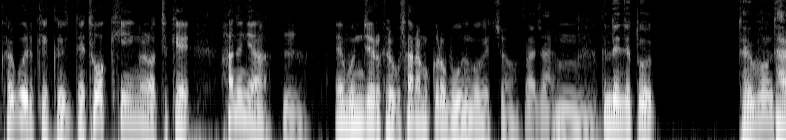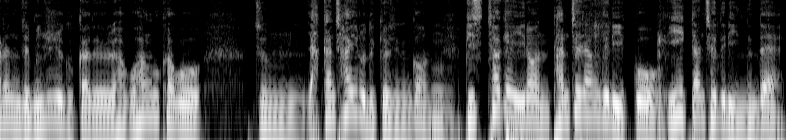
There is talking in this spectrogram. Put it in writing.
결국 이렇게 그 네트워킹을 어떻게 하느냐의 음. 문제로 결국 사람을 끌어모으는 거겠죠. 맞아요. 음. 근데 이제 또 대부분 다른 이제 민주주의 국가들하고 한국하고 좀 약간 차이로 느껴지는 건 음. 비슷하게 이런 단체장들이 있고 이익 단체들이 있는데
